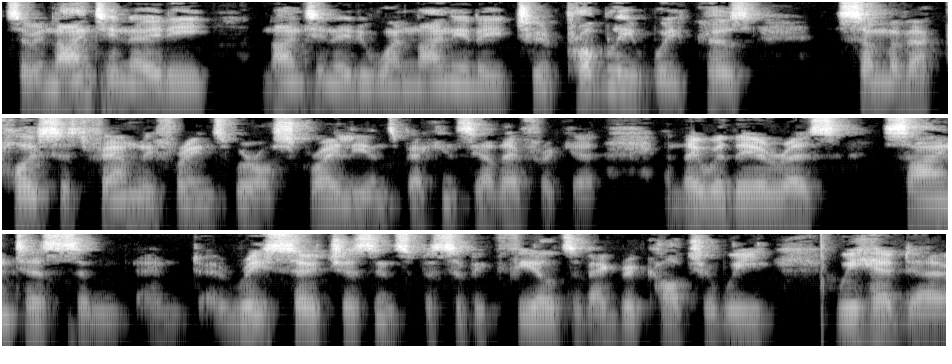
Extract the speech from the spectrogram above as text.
So in 1980, 1981, 1982, probably because some of our closest family friends were Australians back in South Africa, and they were there as scientists and, and researchers in specific fields of agriculture. We we had uh,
